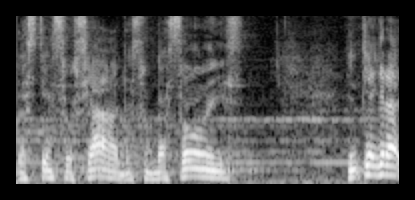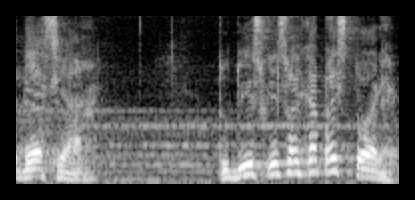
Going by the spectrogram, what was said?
da assistência social, das fundações. A gente agradece a tudo isso, porque isso vai ficar para a história.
